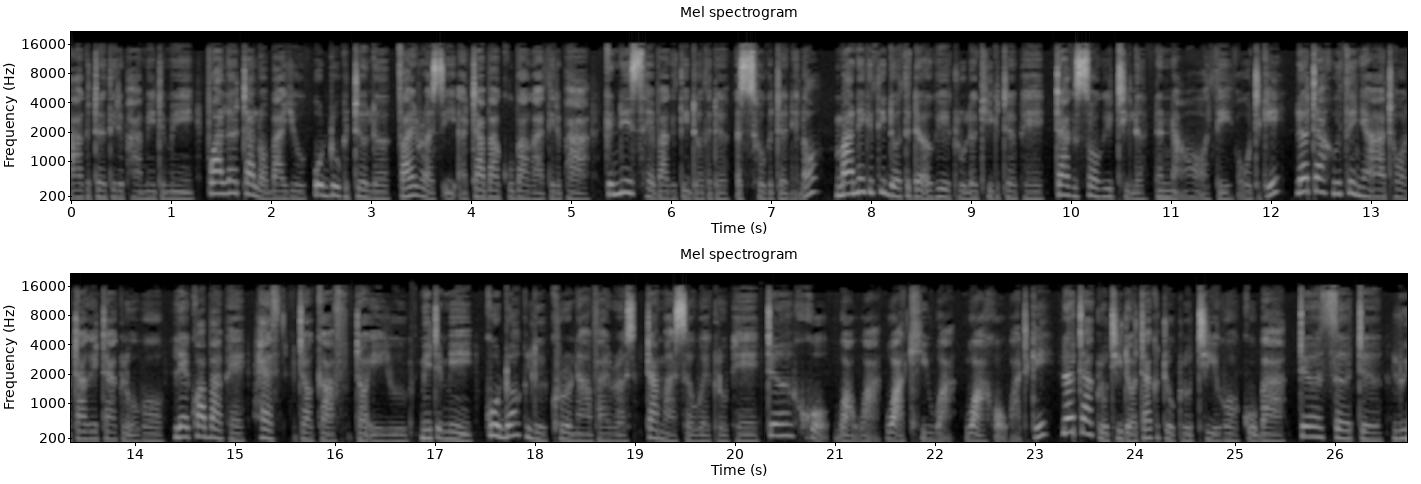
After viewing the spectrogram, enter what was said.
အာဂတဲ့တိတဖာမီတမီပွာလတလောဘယူအိုဒုကတလဗိုင်းရပ်စ်အတာဘကူဘာကတိတဖာကနိဆေဘာကတိဒေါ်တဲ့အဆုကတဲ့နေလောမာနေကတိဒေါ်တဲ့အဂေကလိုလခိကတဲ့ဖေတာကဆောဂီတီလနနာအော်တိအိုတကေလတ်တခုသိညာအထောတာဂက်တာကလိုကိုလေခွာဘဖေ health.gov.au မိတမီကိုဒေါကလူကိုရိုနာဗိုင်းရပ်စ်တမဆဝဲကလိုဖေတခိုဝါဝါဝါခီဝါဝါခေါ်ဝါတကေလတ်တကလိုတီတော့တကတုကလိုတီဟောကိုပါတသတလူ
